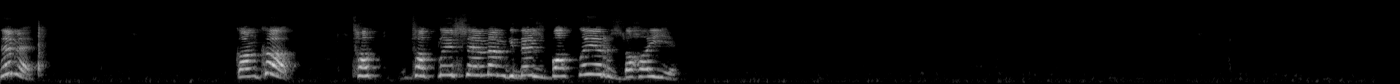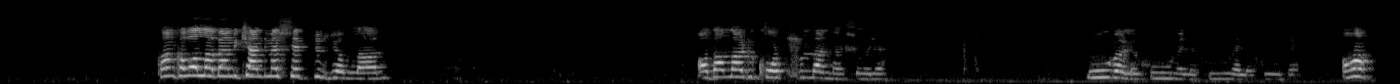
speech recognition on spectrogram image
Değil mi? Kanka tak, taklayı sevmem gideriz bakla yeriz daha iyi. Kanka vallahi ben bir kendime set düzüyorum lan. Adamlar bir korksun benden şöyle. Huvele huvele huvele huvele. Aha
